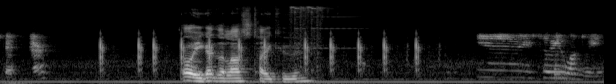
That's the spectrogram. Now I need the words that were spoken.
stay there. Oh, oh, you got the last tycoon. Yeah, so you won't win.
